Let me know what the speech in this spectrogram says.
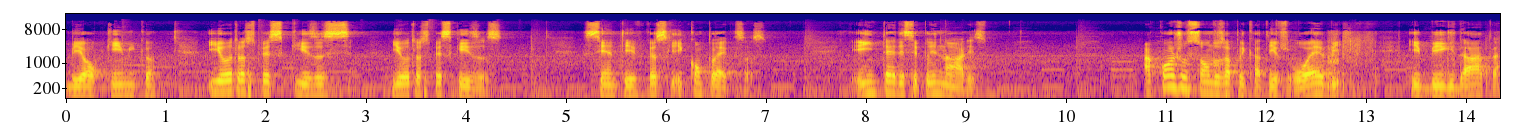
bioquímica e outras pesquisas e outras pesquisas científicas e complexas e interdisciplinares. A conjunção dos aplicativos web e big data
